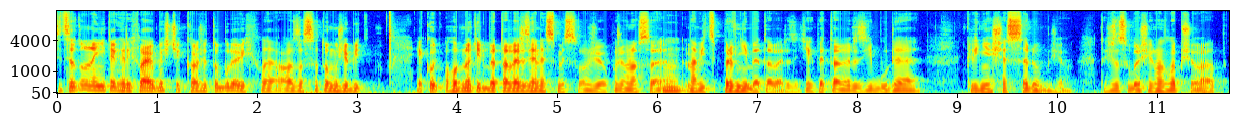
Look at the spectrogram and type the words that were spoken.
Sice to není tak rychle, jak bych čekal, že to bude rychle, ale zase to může být, jako hodnotit beta verzi je nesmysl, že jo, protože ona se, hmm. navíc první beta verzi, těch beta verzí bude klidně 6-7, že jo, takže to se bude všechno zlepšovat,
